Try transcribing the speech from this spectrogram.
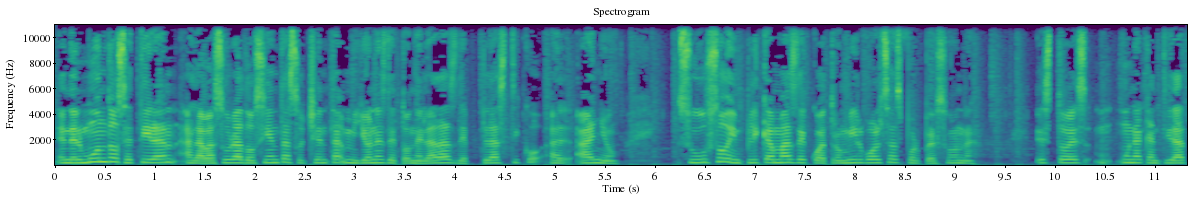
En el mundo se tiran a la basura 280 millones de toneladas de plástico al año. Su uso implica más de 4.000 bolsas por persona. Esto es una cantidad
